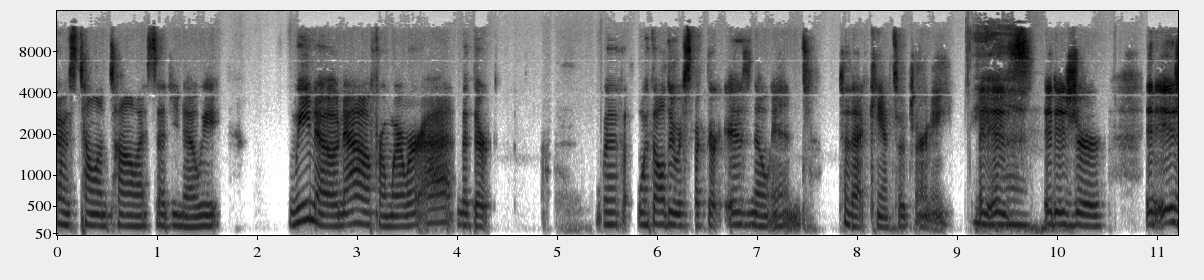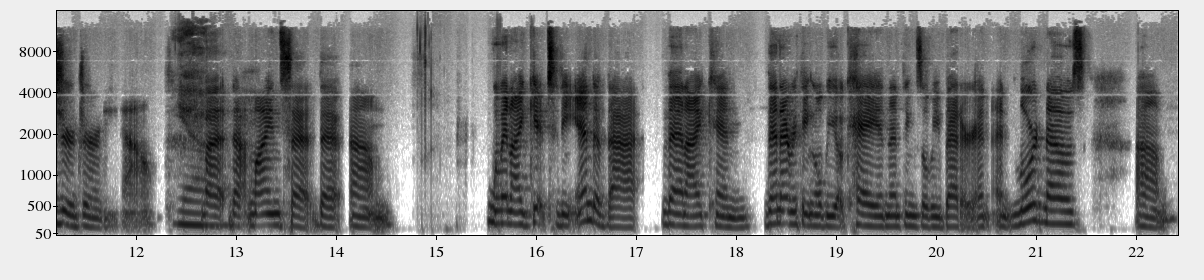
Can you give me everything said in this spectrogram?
I was telling Tom, I said, you know, we we know now from where we're at that there, with with all due respect, there is no end to that cancer journey. Yeah. It is it is your it is your journey now. Yeah. But that mindset that um, when I get to the end of that, then I can, then everything will be okay and then things will be better. And, and Lord knows, um,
